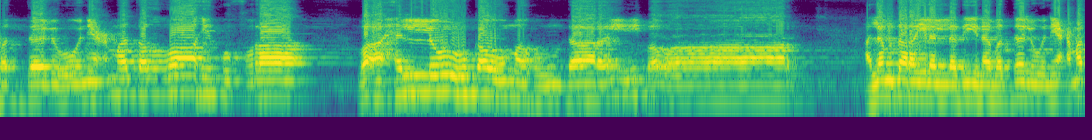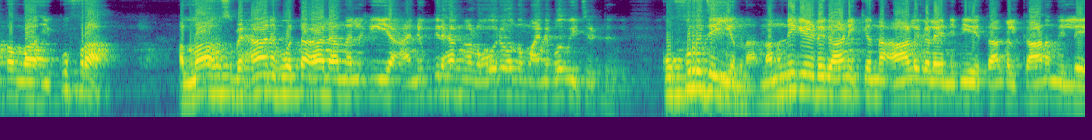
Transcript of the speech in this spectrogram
ബദ്ദലൂ നിഅമതല്ലാഹി കുഫ്റാ വഅഹല്ലൂ ഖൗമഹും ദാറൽ ബവാർ. അലം തറയിലല്ലദീന ബദ്ദലൂ നിഅമതല്ലാഹി കുഫ്റാ അള്ളാഹു സുബ്ഹാനഹു വതആല നൽകിയ അനുഗ്രഹങ്ങൾ ഓരോന്നും അനുഭവിച്ചിട്ട് കുഫർ ചെയ്യുന്ന നന്ദികേട് കാണിക്കുന്ന ആളുകളെ നബിയെ താങ്കൾ കാണുന്നില്ലേ?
